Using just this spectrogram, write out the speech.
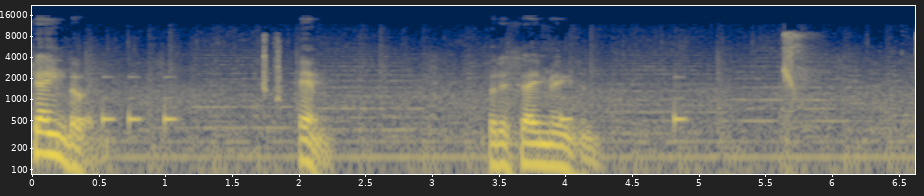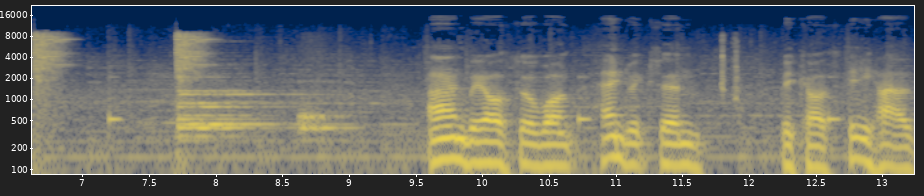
Chamberlain him for the same reason. And we also want Hendrickson because he has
